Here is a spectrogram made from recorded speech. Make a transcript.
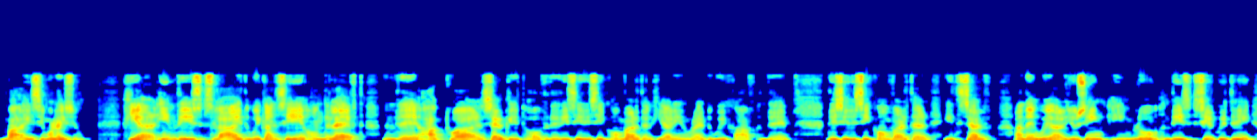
by simulation. Here in this slide we can see on the left the actual circuit of the DC-DC converter. Here in red we have the DC-DC converter itself and then we are using in blue this circuitry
